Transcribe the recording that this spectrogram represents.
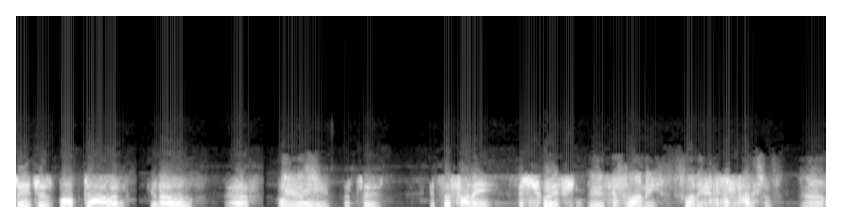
stage as Bob Dylan, you know, uh, okay, Yes. but uh, it's a funny situation. It's funny, funny. It's funny. It's a- yeah.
